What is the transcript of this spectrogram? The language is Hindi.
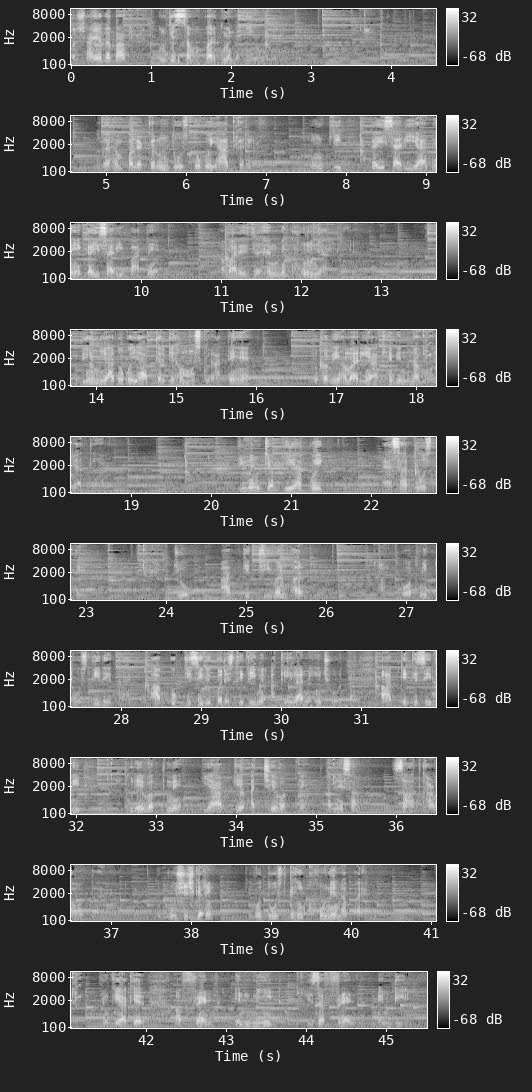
पर शायद अब आप उनके संपर्क में नहीं होंगे। अगर हम पलट कर उन दोस्तों को याद करें तो उनकी कई सारी यादें, कई सारी बातें हमारे जहन में घूम जाती हैं। कभी उन यादों को याद करके हम मुस्कुराते हैं तो कभी हमारी आँखें भी नम हो जाती हैं। जीवन जब भी आपको एक ऐसा दोस्त दे, जो आपके जीवन भर आपको अपनी दोस्ती देता है, आपको किसी भी परिस्थिति में अकेला नहीं छोड़ता, आपके किसी भी बुरे वक्त में या आपके अच्छे वक्त में हमेशा साथ खड़ा होता है। तो कोशिश करें कि वो दोस्त कहीं खोने ना पाए। क्योंकि आखिर a friend in need is a friend indeed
